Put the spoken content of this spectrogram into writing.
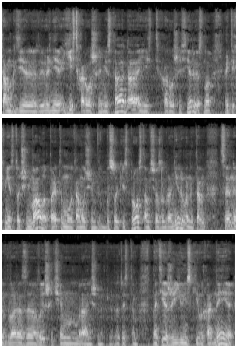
Там, где, вернее, есть хорошие места, да, есть хороший сервис, но этих мест очень мало, поэтому там очень высокий спрос, там все забронировано, там цены в два раза выше, чем раньше, например. Да? То есть там на те же июньские выходные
